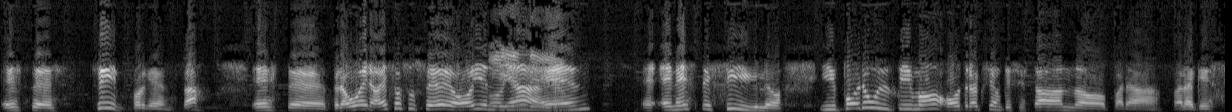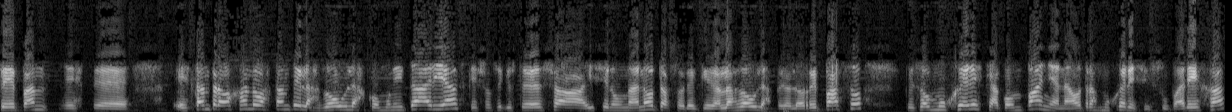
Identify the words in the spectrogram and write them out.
Este, Sí, porque está. Este, pero bueno, eso sucede hoy en día, en, en este siglo. Y por último, otra acción que se está dando para, para que sepan, este, están trabajando bastante las doulas comunitarias, que yo sé que ustedes ya hicieron una nota sobre qué eran las doulas, pero lo repaso, que son mujeres que acompañan a otras mujeres y su pareja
